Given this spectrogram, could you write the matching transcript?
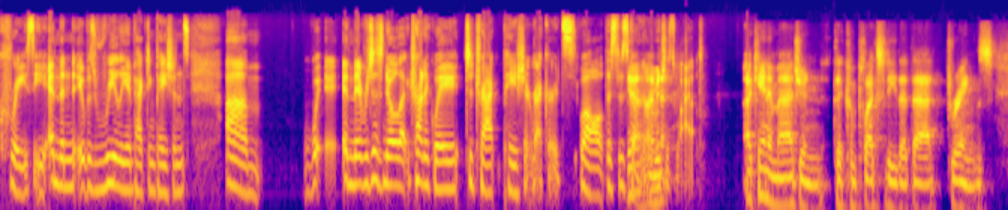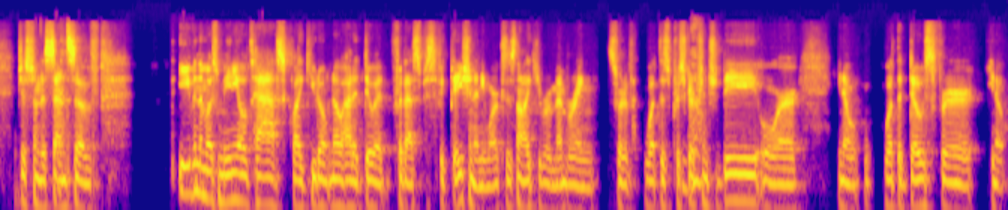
crazy. And then it was really impacting patients. Um, and there was just no electronic way to track patient records while this was Yeah, going on, I mean, which is wild. I can't imagine the complexity that that brings, just from the sense of even the most menial task, like you don't know how to do it for that specific patient anymore, because it's not like you're remembering sort of what this prescription should be or, you know, what the dose for, you know,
